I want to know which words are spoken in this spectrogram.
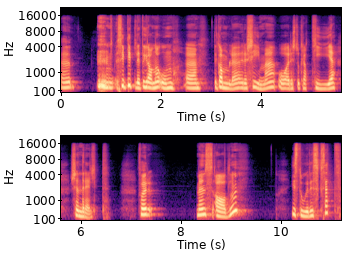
Eh, si bitte lite grann om eh, det gamle regimet og aristokratiet generelt. For mens adelen, historisk sett,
